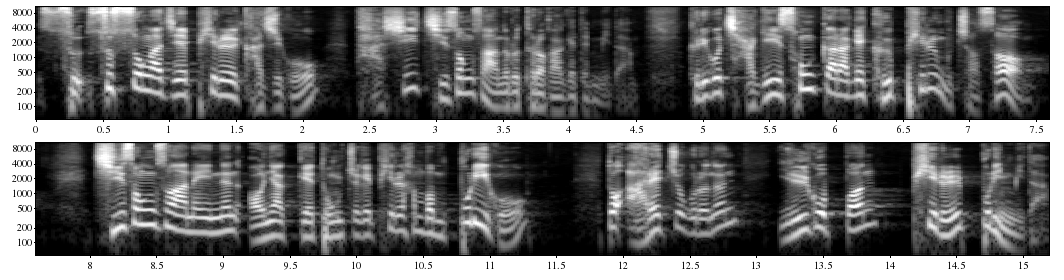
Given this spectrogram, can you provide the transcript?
수, 숫송아지의 피를 가지고 다시 지성소 안으로 들어가게 됩니다. 그리고 자기 손가락에 그 피를 묻혀서 지성소 안에 있는 언약궤 동쪽에 피를 한번 뿌리고 또 아래쪽으로는 일곱 번 피를 뿌립니다.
